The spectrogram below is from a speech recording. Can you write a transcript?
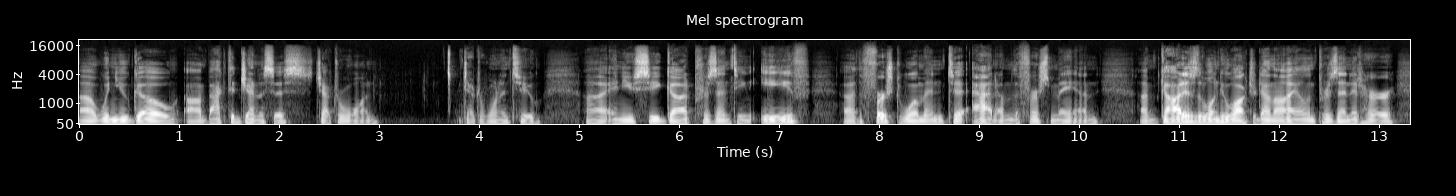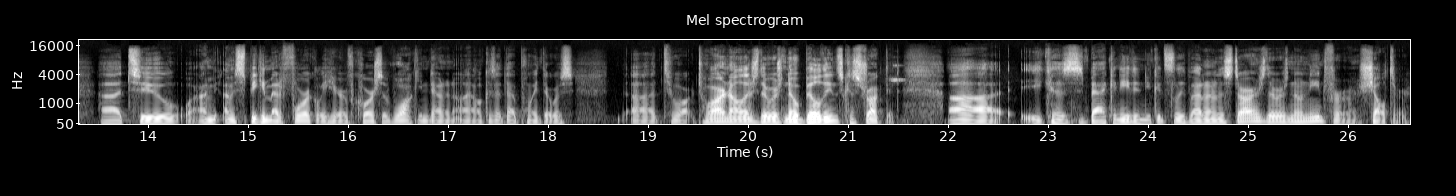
Uh, when you go uh, back to Genesis chapter one, chapter one and two, uh, and you see God presenting Eve. Uh, the first woman to Adam, the first man, um, God is the one who walked her down the aisle and presented her uh, to. I'm, I'm speaking metaphorically here, of course, of walking down an aisle, because at that point there was, uh, to our to our knowledge, there was no buildings constructed, uh, because back in Eden you could sleep out on the stars. There was no need for shelter.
